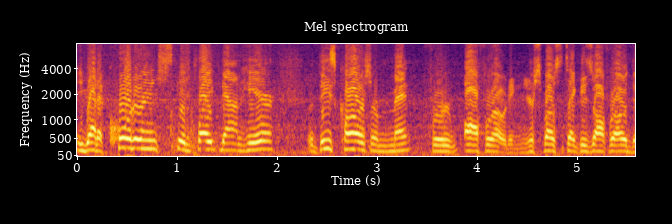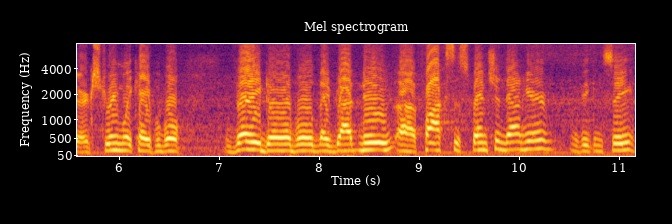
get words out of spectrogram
You got a quarter inch skid plate down here, but these cars are meant for off-roading. You're supposed to take these off-road. They're extremely capable, very durable. They've got new uh, Fox suspension down here, if you can see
